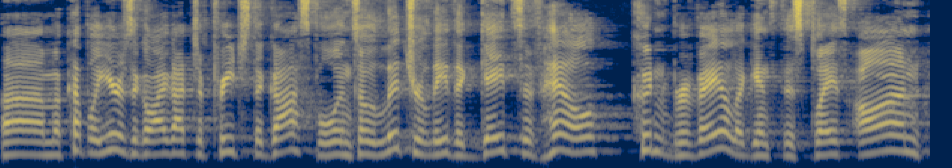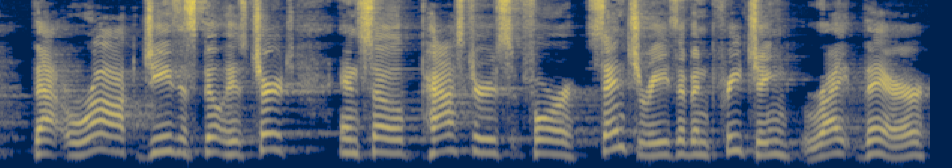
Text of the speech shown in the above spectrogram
um, a couple years ago, I got to preach the gospel. And so, literally, the gates of hell couldn't prevail against this place. On that rock, Jesus built his church. And so, pastors for centuries have been preaching right there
